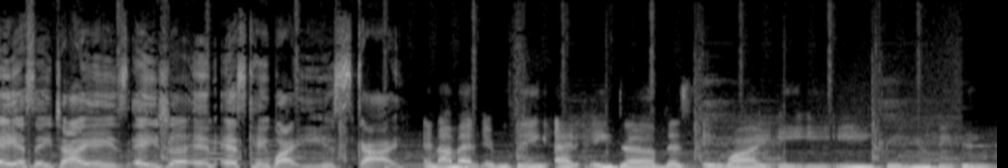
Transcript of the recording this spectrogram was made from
A S H I A is Ashia and S K Y E is Skye. And I'm at everything at A Dub. That's A Y E E E B U B B.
